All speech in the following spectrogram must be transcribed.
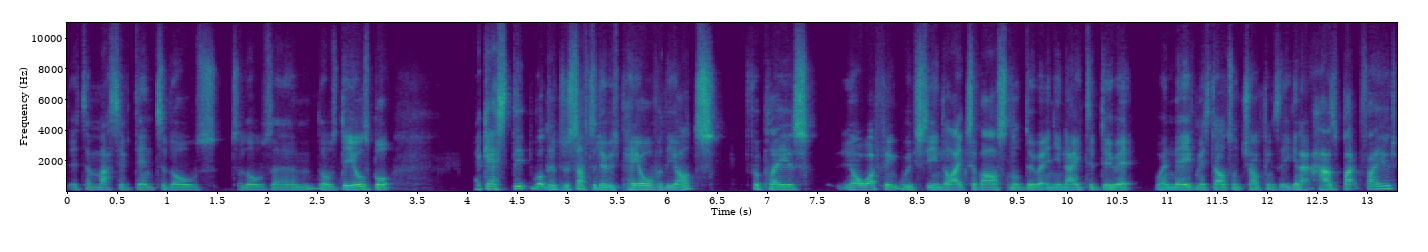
it's a massive dent to those to those um, those deals. But I guess the, what they'll just have to do is pay over the odds for players. You know, I think we've seen the likes of Arsenal do it and United do it when they've missed out on Champions League, and it has backfired.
